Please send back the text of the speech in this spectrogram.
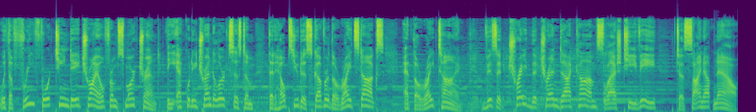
with a free 14 day trial from Smart Trend, the equity trend alert system that helps you discover the right stocks at the right time. Visit tradethetrend.com slash TV to sign up now.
